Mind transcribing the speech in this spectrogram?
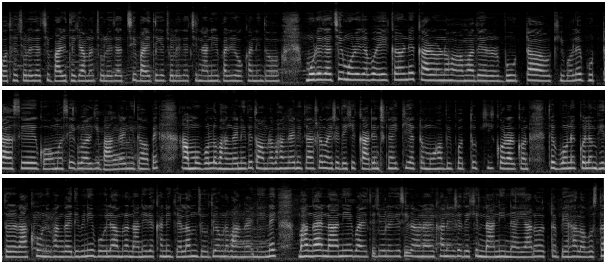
কোথায় চলে যাচ্ছি, বাড়ি থেকে আমরা চলে যাচ্ছি, বাড়ি থেকে চলে যাচ্ছি, নানির বাড়ির ওখানে তো মরে যাচ্ছি, মরে যাব এই কারণে। কারণ আমাদের ভুট্টা, কি বলে, ভুট্টা আছে গম আছে এগুলো আর কি ভাঙ্গায় নিতে হবে। আম্মু বলল, ভাঙ্গায় নিতে? তো আমরা ভাঙ্গায় নিতে আসলাম, এসে দেখি কারেন্ট নাই, কি একটা মহাবিপদ, তো কী করার কন? তাই বোনে কইলাম, ভিতরে রাখো, উনি ভাঙ্গায় দিবিনি বইলে আমরা নানির এখানে গেলাম, যদিও আমরা ভাঙ্গায় নিই নেই। ভাঙ্গায় না নিয়ে বাড়িতে চলে গেছি, কারণ এখানে এসে দেখি নানি নাই, আরও একটা বেহাল অবস্থা।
